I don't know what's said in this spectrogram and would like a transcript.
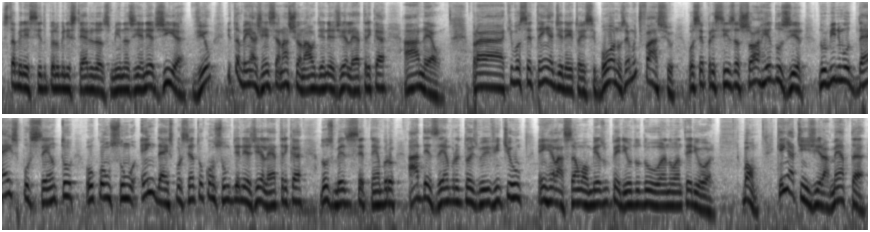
estabelecido pelo Ministério das Minas e Energia, viu? E também a Agência Nacional de Energia Elétrica, a ANEL. Para que você tenha direito a esse bônus, é muito fácil. Você precisa só reduzir no mínimo 10% o consumo em 10% o consumo de energia elétrica nos meses de setembro setembro a dezembro de 2021, em relação ao mesmo período do ano anterior. Bom, quem atingir a meta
